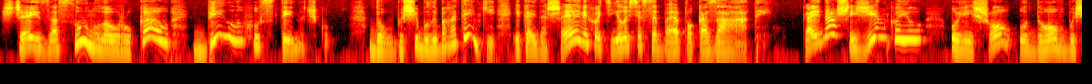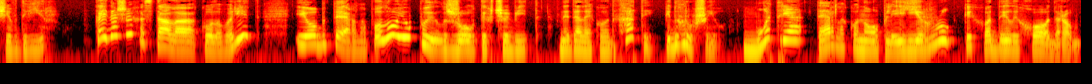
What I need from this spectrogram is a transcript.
ще й засунула у рукав білу хустиночку. Довбиші були багатенькі, і Кайдашеві хотілося себе показати. Кайдаш із жінкою увійшов у довбишів двір. Кайдашиха стала коло воріт і обтерла полою пил жовтих чобіт. Недалеко від хати під грушею. Мотря терла коноплі, її руки ходили ходором.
